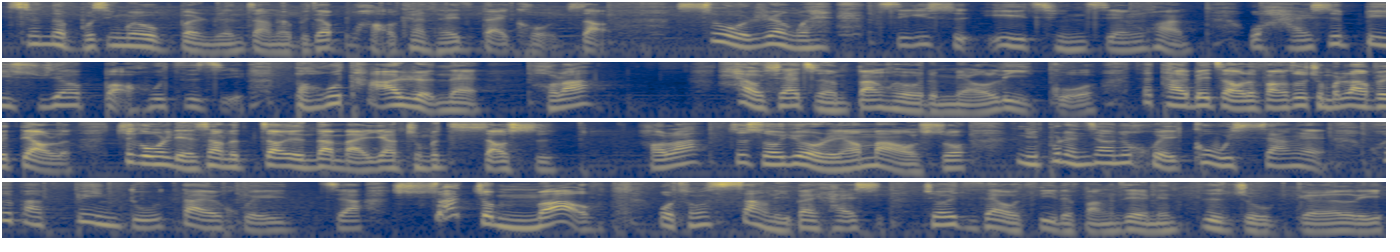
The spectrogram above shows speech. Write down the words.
真的不是因为我本人长得比较不好看才一直戴口罩，是我认为即使疫情减缓，我还是必须要保护自己，保护他人呢。好啦，害我现在只能搬回我的苗栗国，在台北找的房租全部浪费掉了，就跟我脸上的胶原蛋白一样，全部消失。好啦，这时候又有人要骂我说：“你不能这样就回故乡，哎，会把病毒带回家。” Shut your mouth！我从上礼拜开始就一直在我自己的房间里面自主隔离，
